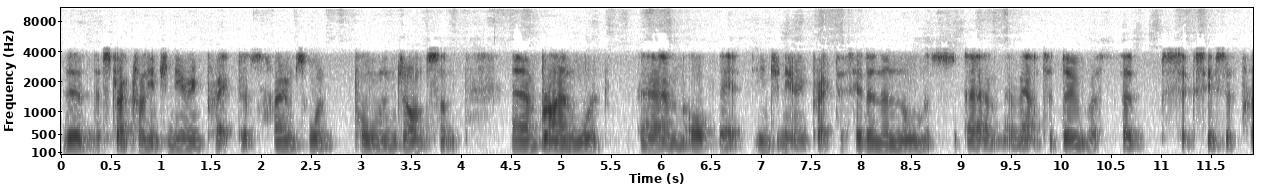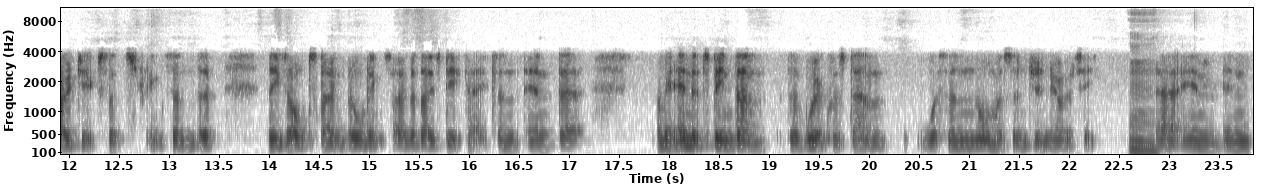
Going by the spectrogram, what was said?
the, the structural engineering practice, Holmes Wood, Poole and Johnson, um, Brian Wood um, of that engineering practice had an enormous um, amount to do with the successive projects that strengthened the, these old stone buildings over those decades. And, and uh, I mean, and it's been done. The work was done with enormous ingenuity, mm. uh, and and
